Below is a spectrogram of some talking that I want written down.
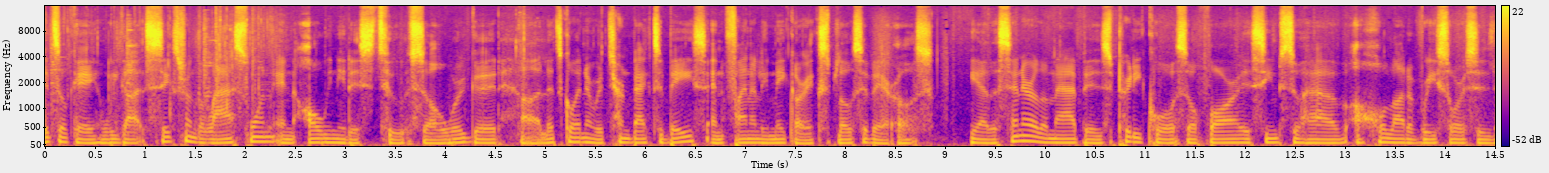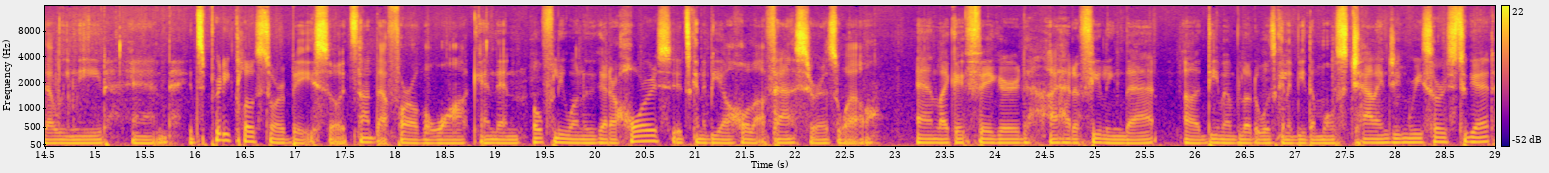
it's okay. We got six from the last one and all we need is two, so we're good. Uh, let's go ahead and return back to base and finally make our explosive arrows yeah the center of the map is pretty cool so far. It seems to have a whole lot of resources that we need and it's pretty close to our base so it's not that far of a walk. And then hopefully when we get our horse it's going to be a whole lot faster as well. And like i figured i had a feeling that uh, demon blood was going to be the most challenging resource to get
